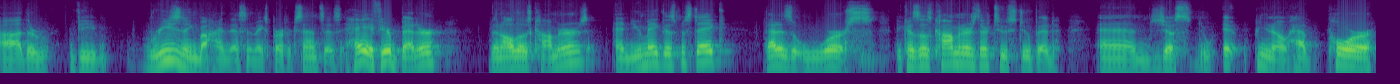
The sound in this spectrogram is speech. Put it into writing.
Uh, the, the reasoning behind this, and it makes perfect sense, is hey, if you're better than all those commoners and you make this mistake, that is worse because those commoners, they're too stupid and just, you know, have poor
